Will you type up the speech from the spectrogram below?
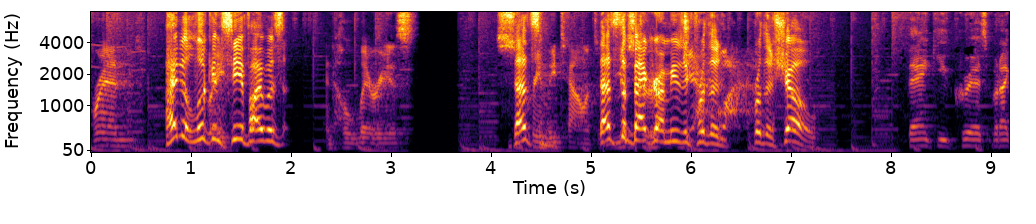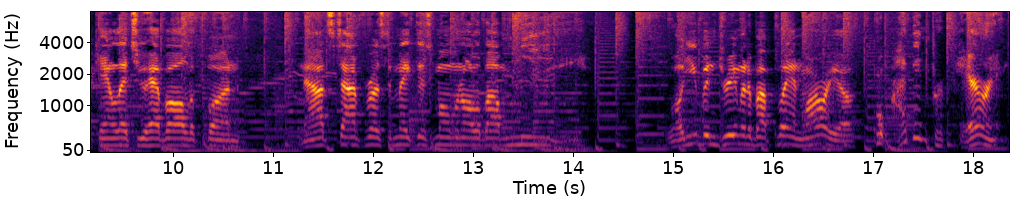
friend. I had to look and see if I was and hilarious, that's supremely talented. that's the background music for the Black. for the show. Thank you, Chris, but I can't let you have all the fun. Now it's time for us to make this moment all about me. While you've been dreaming about playing Mario, oh. I've been preparing.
